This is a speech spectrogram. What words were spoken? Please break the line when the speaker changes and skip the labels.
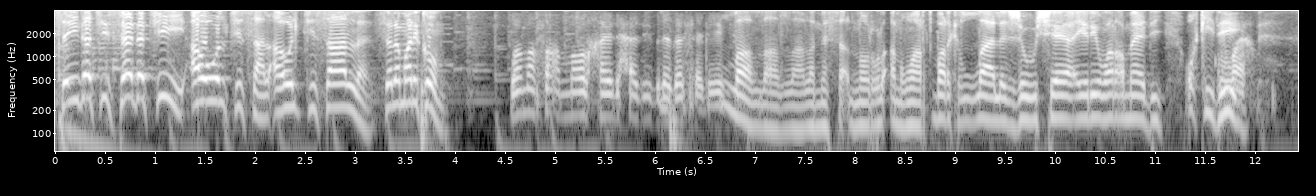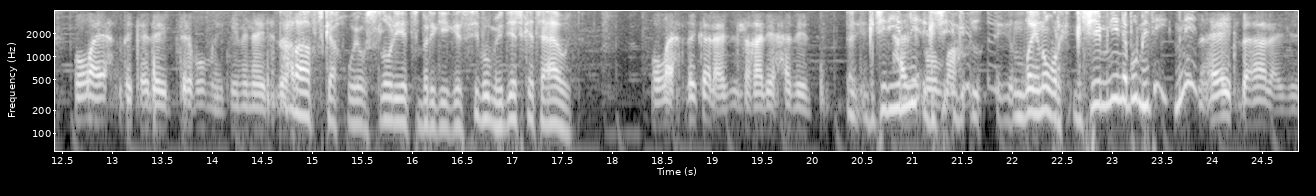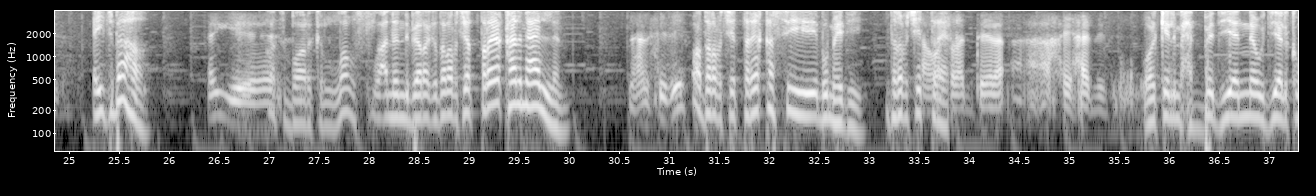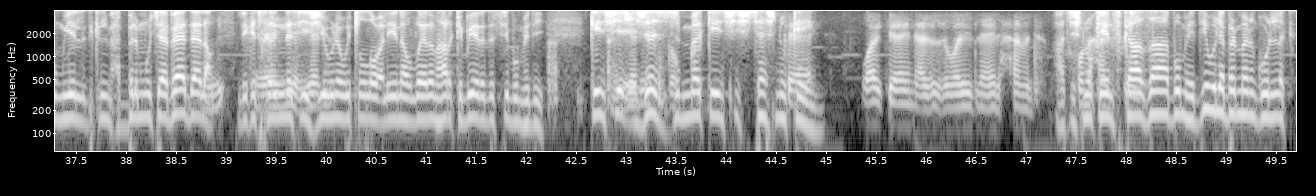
سيداتي سادتي اول اتصال اول اتصال. السلام عليكم.
ومساء النور خير حبيب لاباس عليك.
الله الله الله الله مساء النور والأنوار. تبارك الله على الجو الشاعري ورمادي. وكي
الله يحفظك. هذا يدربو مهدي من يسبب
عرفتك أخويا وصلوا لي التبرقيقه سي مهدي اش كتعاود؟
الله يحفظك العزيز الغالي حبيب.
قلتي لي منين؟ قلتي
الله.
ينورك. قلتي لي منين أبو مهدي؟ منين؟
هاي تبعها العزيز.
أي تباها؟
اي
تبارك الله وصل على النبي راك ضربتي الطريقة المعلم
نعم سيدي.
ضربتي الطريقة سي بو مهدي؟ ضربتي الطريق.
أخي حبيبي.
ولكن المحبة ديالنا وديالكم هي ديك المحبة المتبادلة اللي كتخلي الناس يجيونا ويطلعوا علينا والله الا نهار كبير. هذا السي بو مهدي. كاين شي
هي-
تما كاين شي شتا شنو كاين.
وكاين عزيز ولله الحمد
عرفتي شنو كاين في كازا بو مهدي؟ ولا بل ما نقول لك؟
